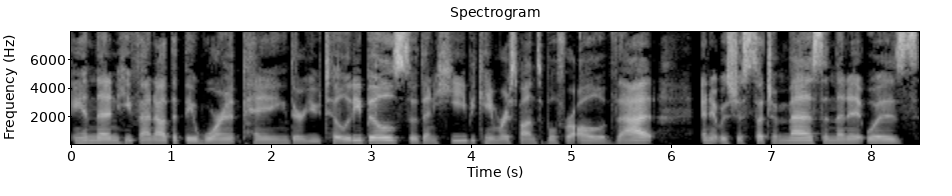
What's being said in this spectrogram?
And then he found out that they weren't paying their utility bills. So then he became responsible for all of that. and it was just such a mess. And then it was,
